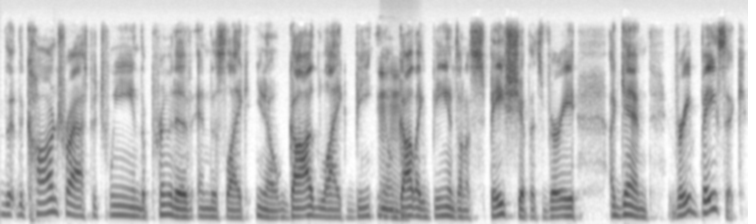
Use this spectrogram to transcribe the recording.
the, the contrast between the primitive and this like you know godlike be you know Mhm. godlike beings on a spaceship that's very again very basic.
